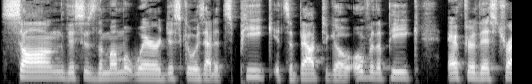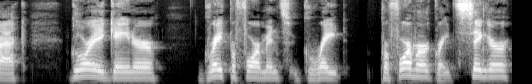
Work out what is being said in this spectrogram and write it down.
song. This is the moment where disco is at its peak. It's about to go over the peak after this track. Gloria Gaynor, great performance, great performer, great singer.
